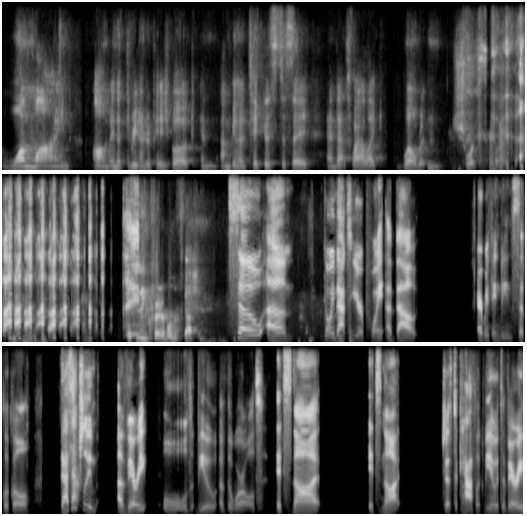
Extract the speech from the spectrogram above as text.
one line um, in a 300 page book. And I'm going to take this to say, and that's why I like well written short books. it's an incredible discussion. So, um, going back to your point about everything being cyclical, that's actually a very old view of the world. It's not it's not just a Catholic view, it's a very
